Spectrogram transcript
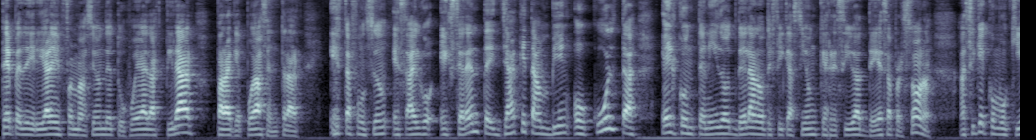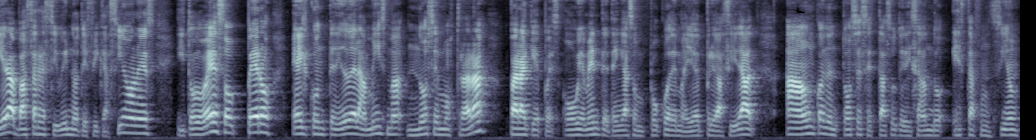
te pediría la información de tu huella dactilar para que puedas entrar. Esta función es algo excelente ya que también oculta el contenido de la notificación que recibas de esa persona. Así que como quiera vas a recibir notificaciones y todo eso, pero el contenido de la misma no se mostrará para que pues obviamente tengas un poco de mayor privacidad aun cuando entonces estás utilizando esta función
